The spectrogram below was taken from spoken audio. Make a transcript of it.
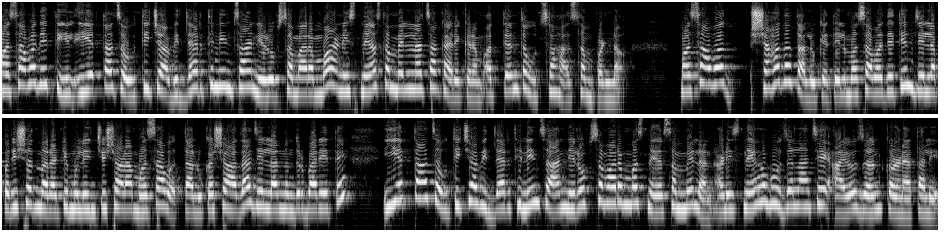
मसावद येथील इयत्ता चौथीच्या विद्यार्थिनींचा निरोप समारंभ आणि स्नेहसंमेलनाचा कार्यक्रम अत्यंत उत्साहात संपन्न. मसावद शहादा तालुक्यातील मसावद येथील जिल्हा परिषद मराठी मुलींची शाळा मसावद तालुका शहादा जिल्हा नंदुरबार येथे इयत्ता चौथीच्या विद्यार्थिनींचा निरोप समारंभ स्नेहसंमेलन आणि स्नेहभोजनाचे आयोजन करण्यात आले.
